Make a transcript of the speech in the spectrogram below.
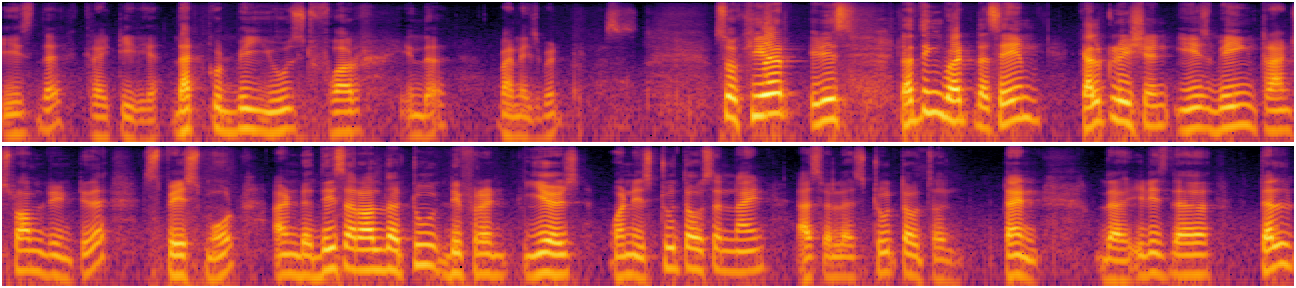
is the criteria that could be used for in the management purposes. So, here it is nothing but the same calculation is being transformed into the space mode and these are all the two different years. One is 2009 as well as 2010 the it is the Tel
